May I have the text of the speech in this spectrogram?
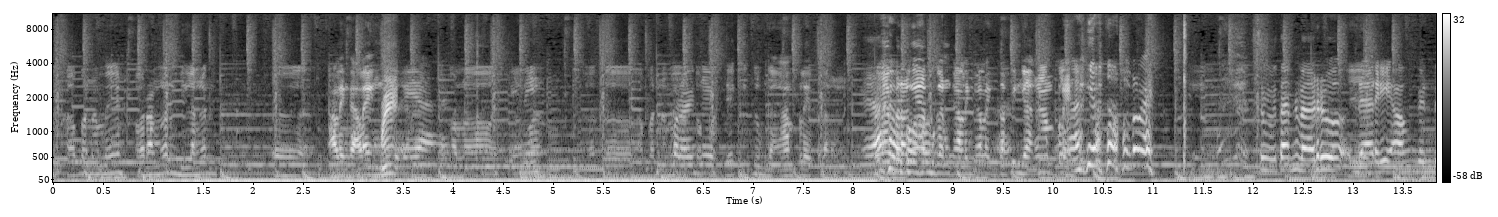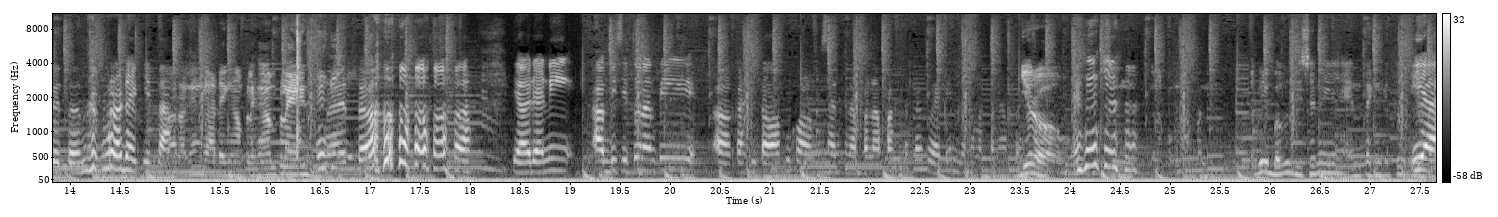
apa namanya orang kan bilang kan eh, kaleng-kaleng. gitu. Iya. Kalau Ini. atau apa namanya Project. itu nggak ngample perang. Ya. Bukan kaleng-kaleng tapi nggak ngample. ngample sebutan baru Iya. dari Om Gendut untuk produk kita Orangnya nggak ada yang ngample-ngample. betul ya udah nih abis itu nanti eh, kasih tahu aku kalau misalnya kenapa-napa karena aku yakin nggak kenapa-napa Iya dong. Kenapa-kenapa nih. Tapi bagus desainnya ya, enteng gitu. Iya,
